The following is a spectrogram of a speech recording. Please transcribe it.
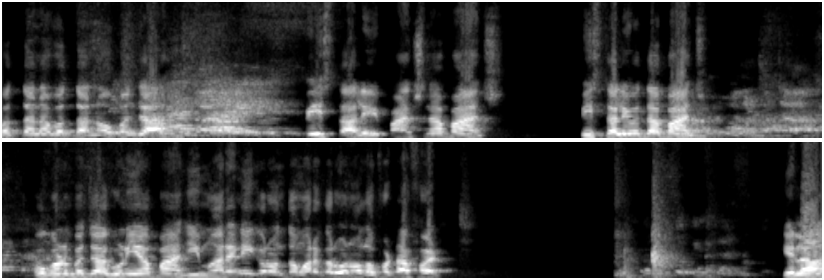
વત્તા ના વત્તા, નવ પંચા પિસ્તાલીસ. પાંચ ના પાંચ, પિસ્તાલીસ વત્તા પાંચ. ઓગણપચાસ ગુણ્યા પાંચ. એ મારે નહીં કરવાનું, તમારે કરવાનું. હલો, ફટાફટ. કેટલા?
